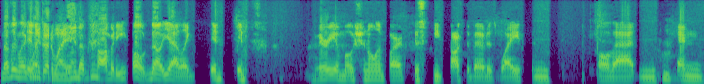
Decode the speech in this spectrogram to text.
Nothing like in a good way. Stand up comedy. Oh no, yeah, like it. It's very emotional in part because he talked about his wife and all that, and hmm. and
